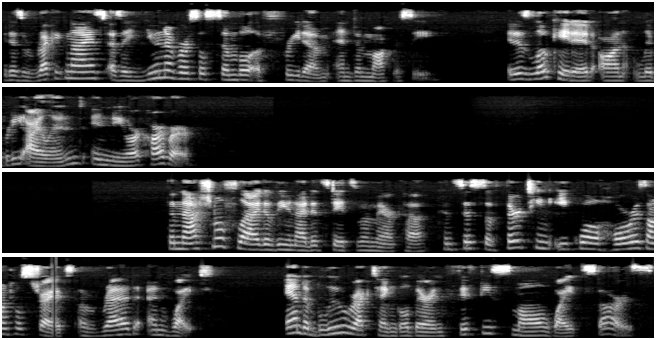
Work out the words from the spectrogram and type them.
It is recognized as a universal symbol of freedom and democracy. It is located on Liberty Island in New York Harbor. The national flag of the United States of America consists of 13 equal horizontal stripes of red and white, and a blue rectangle bearing 50 small white stars.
